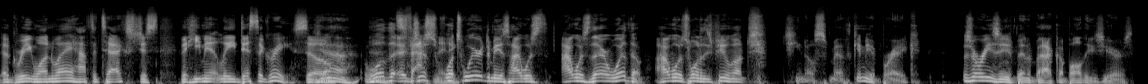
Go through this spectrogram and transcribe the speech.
agree one way, half the texts just vehemently disagree. So yeah. Well, the, just what's weird to me is I was I was there with him. I was one of these people going, Geno Smith, give me a break. There's a reason he's been a backup all these years,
